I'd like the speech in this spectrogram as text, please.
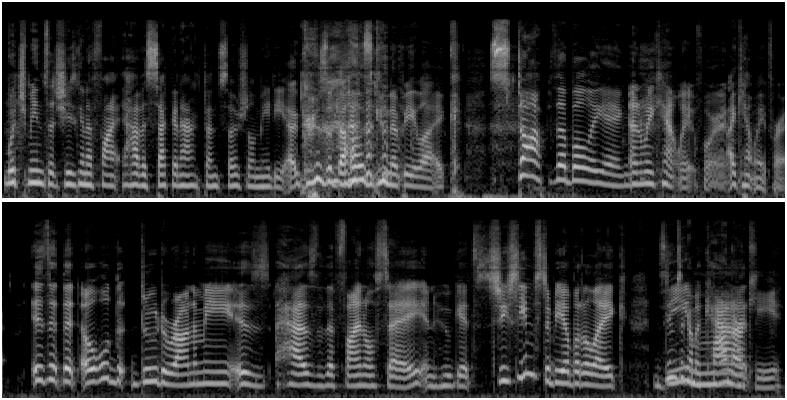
Which means that she's gonna find have a second act on social media. Grisabella's gonna be like, "Stop the bullying," and we can't wait for it. I can't wait for it. is it that old Deuteronomy is has the final say in who gets? She seems to be able to like Seems deem like a a cat- monarchy.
